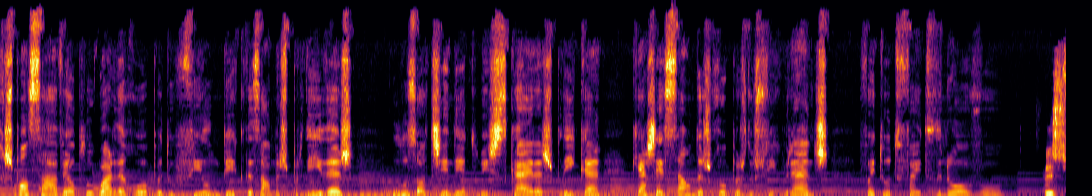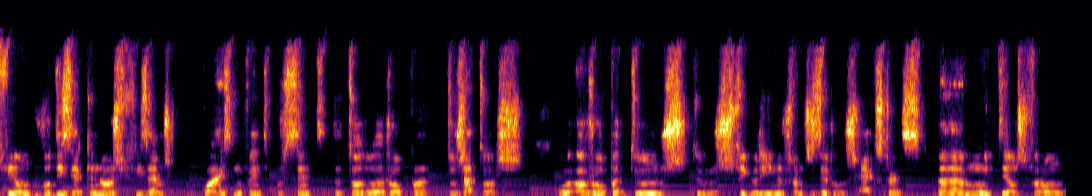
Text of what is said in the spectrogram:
Responsável pelo guarda-roupa do filme Bico das Almas Perdidas, o luso-descendente Luís Sequeira explica que, à exceção das roupas dos figurantes, foi tudo feito de novo. Neste filme, vou dizer que nós fizemos quase 90% de toda a roupa dos atores a roupa dos, dos figurinos, vamos dizer, os extras, uh, muitos deles foram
